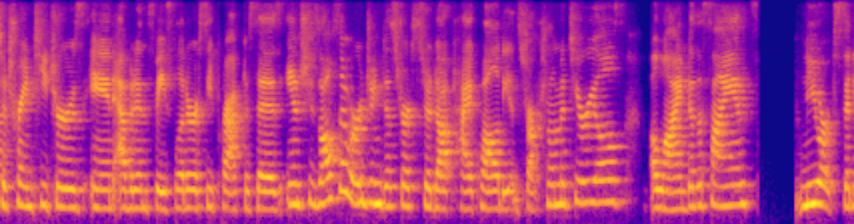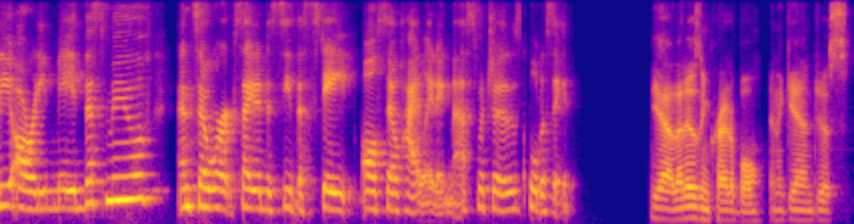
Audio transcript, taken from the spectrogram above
to train teachers in evidence based literacy practices. And she's also urging districts to adopt high quality instructional materials aligned to the science. New York City already made this move. And so we're excited to see the state also highlighting this, which is cool to see. Yeah, that is incredible. And again, just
